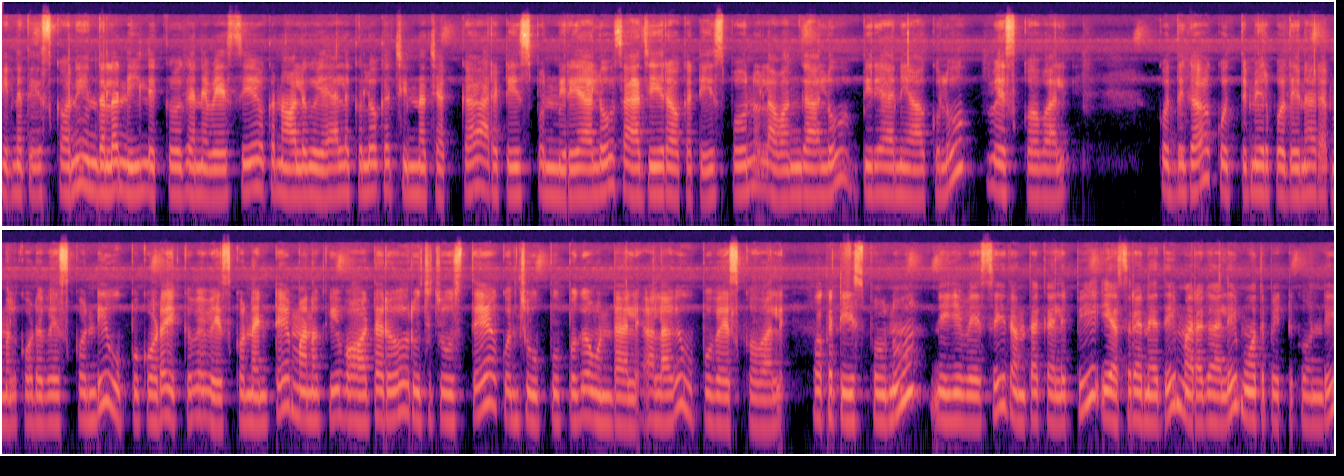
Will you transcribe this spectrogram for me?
గిన్నె తీసుకొని ఇందులో నీళ్ళు ఎక్కువగానే వేసి ఒక నాలుగు యాలకులు ఒక చిన్న చెక్క అర టీ స్పూన్ మిరియాలు సాజీర ఒక టీ స్పూన్ లవంగాలు బిర్యానీ ఆకులు వేసుకోవాలి. కొద్దిగా కొత్తిమీర పుదీనా రెమ్మలు కూడా వేసుకోండి. ఉప్పు కూడా ఎక్కువే వేసుకోండి. అంటే మనకి వాటరు రుచి చూస్తే కొంచెం ఉప్పు ఉప్పుగా ఉండాలి. అలాగే ఉప్పు వేసుకోవాలి. ఒక టీ స్పూను నెయ్యి వేసి ఇదంతా కలిపి ఎసరు అనేది మరగాలి. మూత పెట్టుకోండి.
